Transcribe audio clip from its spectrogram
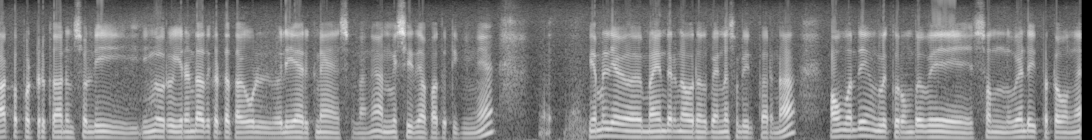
தாக்கப்பட்டிருக்காருன்னு சொல்லி இன்னொரு இரண்டாவது கட்ட தகவல் வெளியே இருக்குன்னு சொன்னாங்க. அண்மை செய்தியாக பார்த்துட்ருக்கீங்க. எம்எல்ஏ மகேந்திரன் அவர் என்ன சொல்லியிருப்பாருன்னா அவங்க வந்து எங்களுக்கு ரொம்பவே சொந் வேண்டப்பட்டவங்க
